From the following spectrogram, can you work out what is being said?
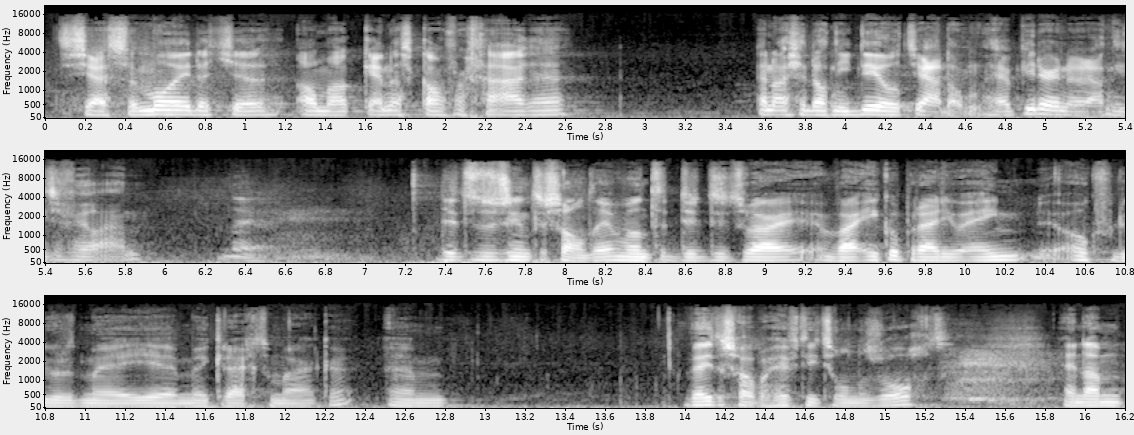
het is juist zo mooi dat je allemaal kennis kan vergaren. En als je dat niet deelt, ja, dan heb je er inderdaad niet zoveel aan. Nee. Dit is dus interessant, hè? want dit is waar, waar ik op Radio 1 ook voortdurend mee, mee krijg te maken. Um, wetenschapper heeft iets onderzocht en dan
